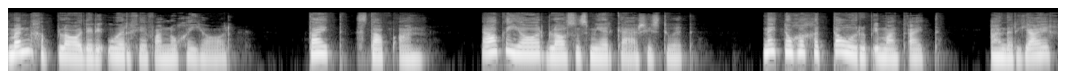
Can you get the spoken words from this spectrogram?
Min gepla deur die oorgee van nog 'n jaar. Tyd stap aan. Elke jaar blaas ons meer kersies dood. Net nog 'n getal roep iemand uit. Ander juig,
